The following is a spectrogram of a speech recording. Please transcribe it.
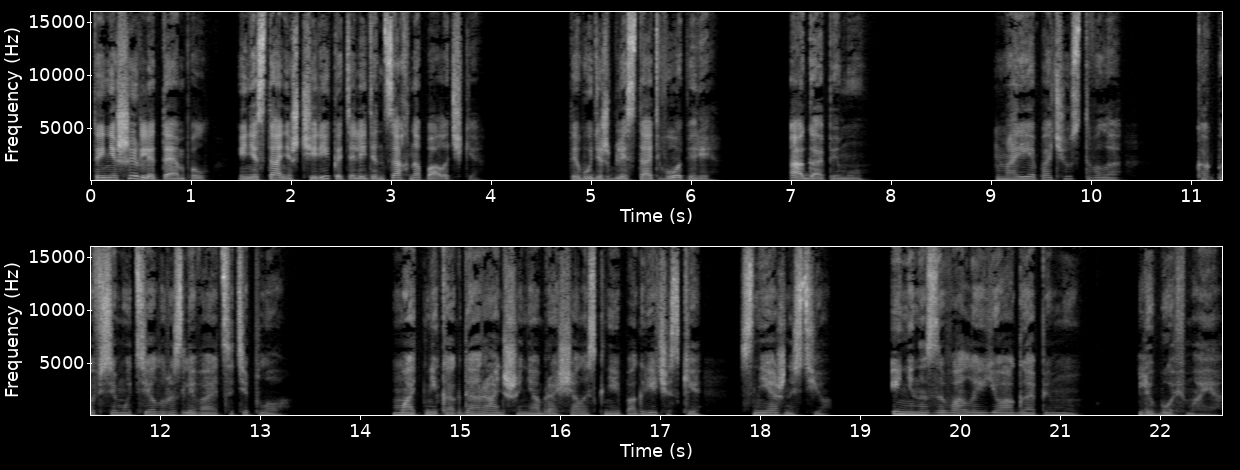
Ты не Ширли Темпл и не станешь чирикать о леденцах на палочке. Ты будешь блистать в опере. Агапиму. Мария почувствовала, как по всему телу разливается тепло. Мать никогда раньше не обращалась к ней по-гречески с нежностью и не называла ее Агапиму, любовь моя.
